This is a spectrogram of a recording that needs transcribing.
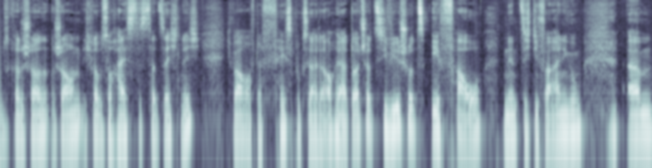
muss gerade scha schauen. Ich glaube, so heißt es tatsächlich. Ich war auch auf der Facebook-Seite auch. Ja, Deutscher Zivilschutz e.V. nennt sich die Vereinigung. Ähm,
